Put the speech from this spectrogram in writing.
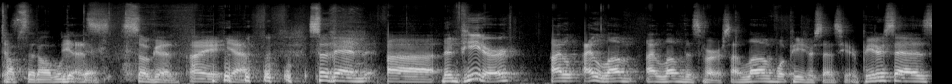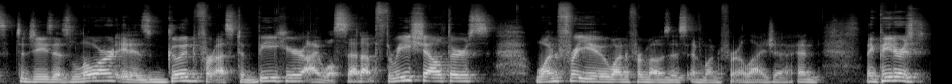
tops that all. We'll yeah, get it's there. so good. I yeah. so then uh, then Peter, I, I love I love this verse. I love what Peter says here. Peter says to Jesus, "Lord, it is good for us to be here. I will set up three shelters, one for you, one for Moses, and one for Elijah." And I think Peter is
